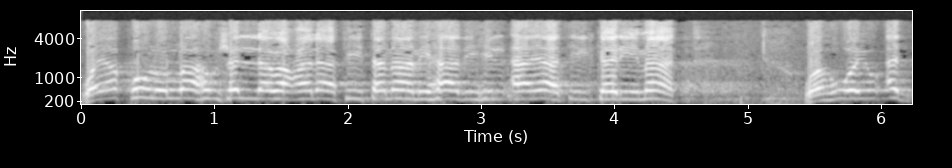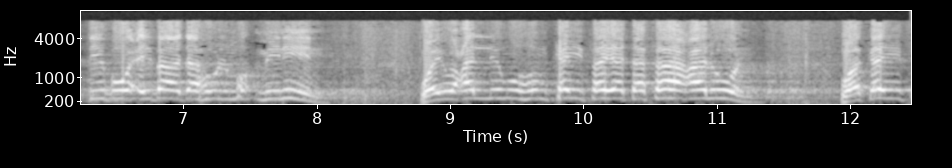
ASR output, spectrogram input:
ويقول الله جل وعلا في تمام هذه الآيات الكريمات وهو يؤدب عباده المؤمنين ويعلمهم كيف يتفاعلون وكيف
